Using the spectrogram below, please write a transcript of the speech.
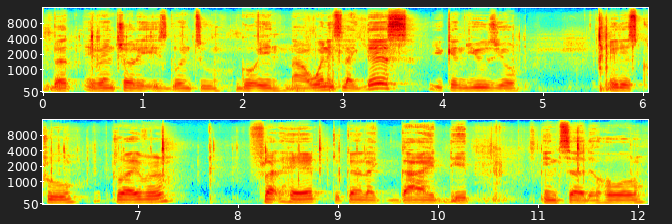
But eventually it's going to go in. Now when it's like this you can use your little screw driver flathead to kind of like guide it inside the hole.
